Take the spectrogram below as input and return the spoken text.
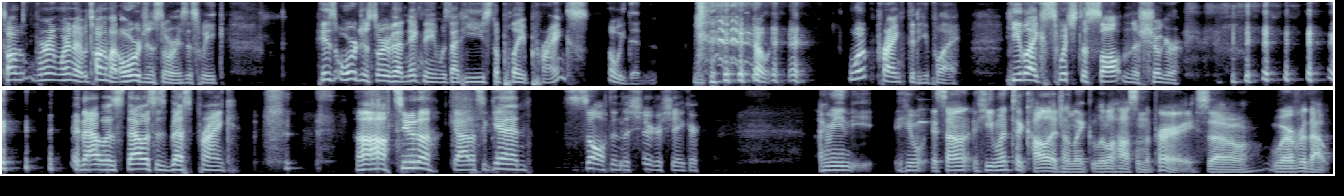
Talk. We're we're, we're talking about origin stories this week. His origin story of that nickname was that he used to play pranks. Oh, he didn't. No. What prank did he play? He like switched the salt and the sugar. That was that was his best prank. Ah, tuna got us again. Salt in the sugar shaker. I mean, he it sound he went to college on like Little House on the Prairie, so wherever that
